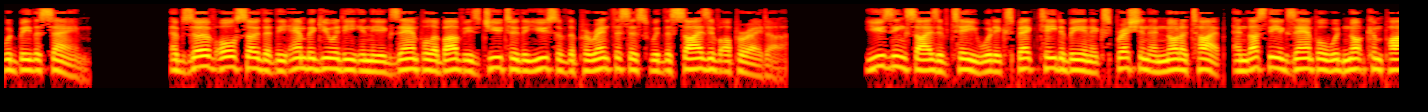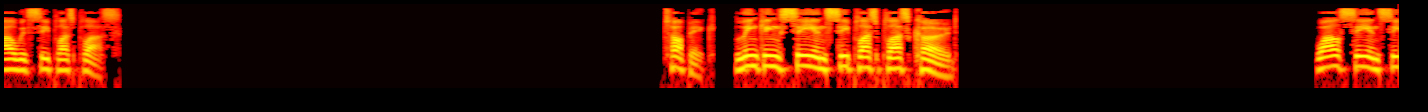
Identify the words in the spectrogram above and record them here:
would be the same. Observe also that the ambiguity in the example above is due to the use of the parenthesis with the sizeof operator. Using sizeof t would expect t to be an expression and not a type, and thus the example would not compile with C++. Linking C and C++ code While C and C++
